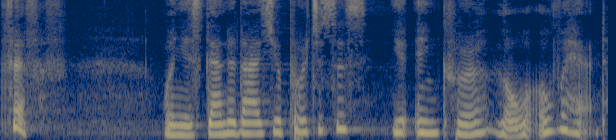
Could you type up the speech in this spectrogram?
Fifth, when you standardize your purchases, you incur lower overhead.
